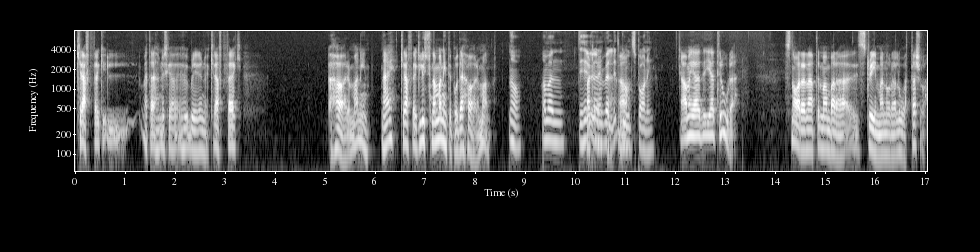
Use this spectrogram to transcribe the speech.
kraftverk. Vänta, nu ska hur blir det nu? Kraftverk. Hör man inte? Nej, kraftverk lyssnar man inte på. Det hör man. Ja, ja men det är en väldigt Ja. god spaning Ja, men jag, jag tror det. Snarare än att man bara streamar några låtar så.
